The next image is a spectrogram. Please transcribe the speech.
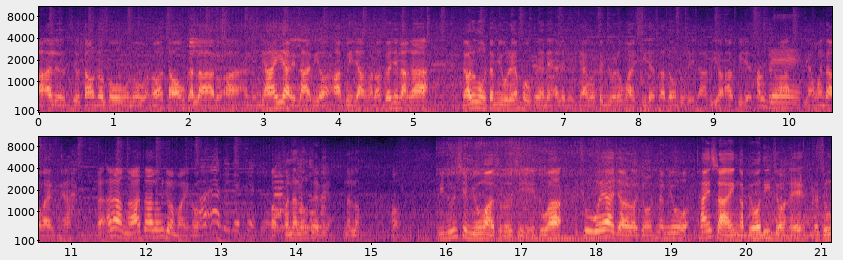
အာအဲ့လိုချို့တောင်တကုံလို့ပေါ့နော်တောင်ကလာတို့အာအဲ့လိုအများကြီးကနေလာပြီးတော့အားပေးကြပါတော့ပြောချင်တာကနောက်တော့တစ်မျိုးတည်းမဟုတ်ဘဲနဲ့အဲ့လိုမျိုးရန်ကုန်တစ်မျိုးလုံးမှာရှိတဲ့စားသုံးသူတွေလာပြီးတော့အားပေးကြဆိုတော့ရန်ဝမ်းသာပါရဲ့ခင်ဗျာအဲ့ဒါငါးသားလုံးကြော်မှာဟုတ်အဲ့အဲ့ဒီလည်းထည့်တယ်ဟုတ်ဘယ်နှလုံးထည့်ပေးနှလုံးဟုတ်မီနူးရှင်မျိုးမှာဆိုလို့ရှိရင်သူကအချိုဝဲရကြတော့ကျွန်တော်နှစ်မျိုးပေါ့ထိုင်းစတိုင်းငပြောသီးကြော်နဲ့ကစုံ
